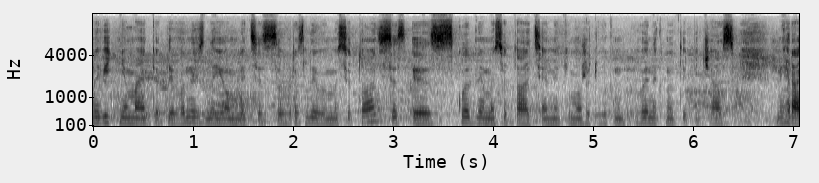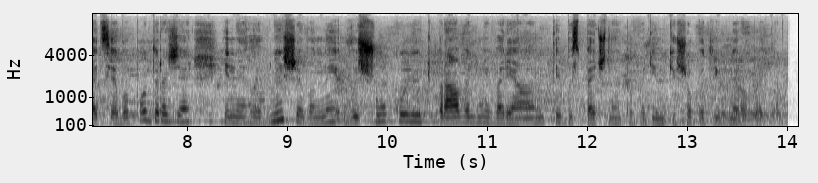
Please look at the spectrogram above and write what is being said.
новітні методи. Вони знайомляться з вразливими ситуаціями, з- з складними ситуаціями, які можуть виникнути під час міграції або подорожі. І найголовніше, вони вишукують правильні варіанти безпечної поведінки, що потрібно робити.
